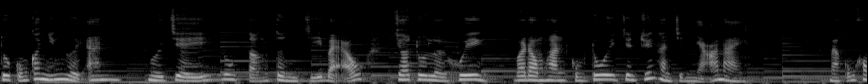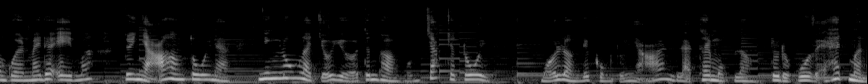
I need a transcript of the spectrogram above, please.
tôi cũng có những người anh, người chị luôn tận tình chỉ bảo cho tôi lời khuyên và đồng hành cùng tôi trên chuyến hành trình nhỏ này mà cũng không quên mấy đứa em á. Tuy nhỏ hơn tôi nè, nhưng luôn là chỗ dựa, tinh thần vững chắc cho tôi. Mỗi lần đi cùng tụi nhỏ là thêm một lần tôi được vui vẻ hết mình.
